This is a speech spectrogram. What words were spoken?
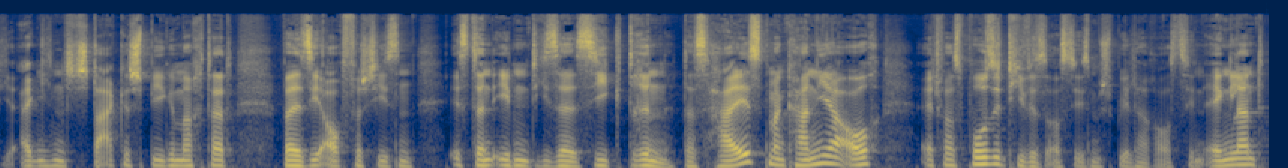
die eigentlich ein starkes Spiel gemacht hat, weil sie auch verschießen, ist dann eben dieser Sieg drin. Das heißt, man kann ja auch etwas Positives aus diesem Spiel herausziehen. England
